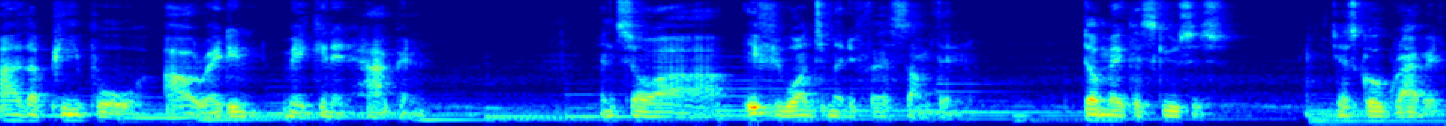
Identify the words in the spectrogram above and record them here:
other people are already making it happen. And so, uh, if you want to manifest something, don't make excuses. Just go grab it.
